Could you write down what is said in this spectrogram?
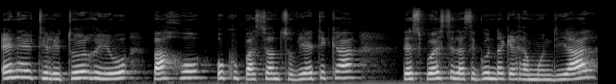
en el territorio bajo ocupación soviética después de la Segunda Guerra Mundial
